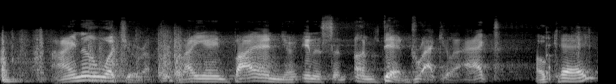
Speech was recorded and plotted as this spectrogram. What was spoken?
I know what you're up to, but I ain't buying your innocent undead Dracula act. Okay?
